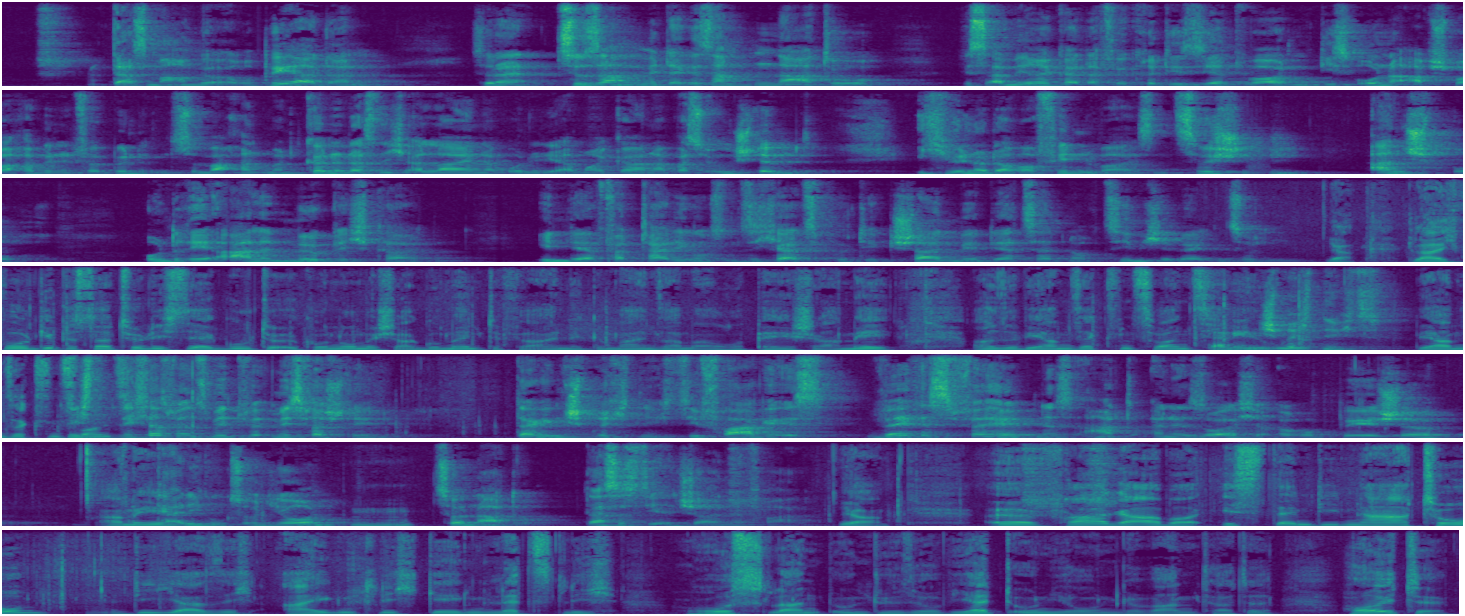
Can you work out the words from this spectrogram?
das machen wir Europäer dann, sondern zusammen mit der gesamten NATO ist Amerika dafür kritisiert worden, dies ohne Absprache mit den Verbündeten zu machen. Man könne das nicht alleine ohne die Amerikaner, was übrigens stimmt. Ich will nur darauf hinweisen, zwischen Anspruch und realen Möglichkeiten in der Verteidigungs- und Sicherheitspolitik scheinen mir derzeit noch ziemliche Welten zu liegen. Ja, gleichwohl gibt es natürlich sehr gute ökonomische Argumente für eine gemeinsame europäische Armee. Also wir haben 26 Dagegen EU, spricht nichts. Wir haben 26 nicht, nicht dass wir uns missverstehen. Dagegen spricht nichts. Die Frage ist, welches Verhältnis hat eine solche europäische Armee? Verteidigungsunion mhm. zur NATO? Das ist die entscheidende Frage. Ja. Äh, Frage aber, ist denn die NATO, die ja sich eigentlich gegen letztlich Russland und die Sowjetunion gewandt hatte, heute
